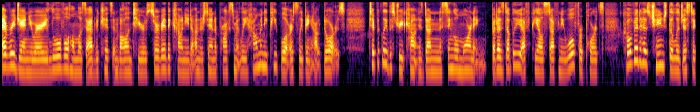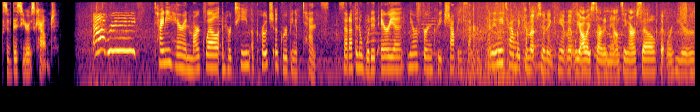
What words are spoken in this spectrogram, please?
Every January, Louisville homeless advocates and volunteers survey the county to understand approximately how many people are sleeping outdoors. Typically, the street count is done in a single morning, but as WFPL's Stephanie Wolf reports, COVID has changed the logistics of this year's count. Outreach! Tiny Heron Markwell and her team approach a grouping of tents set up in a wooded area near Fern Creek Shopping Center. And anytime we come up to an encampment, we always start announcing ourselves that we're here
